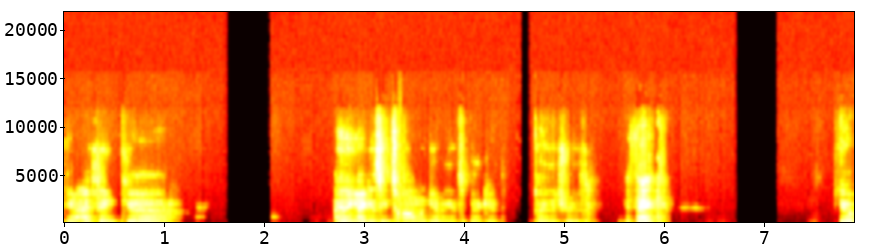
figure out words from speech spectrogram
yeah, I think uh, I think I can see Tomlin giving it to Pickett. To tell you the truth. You think? Yep.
